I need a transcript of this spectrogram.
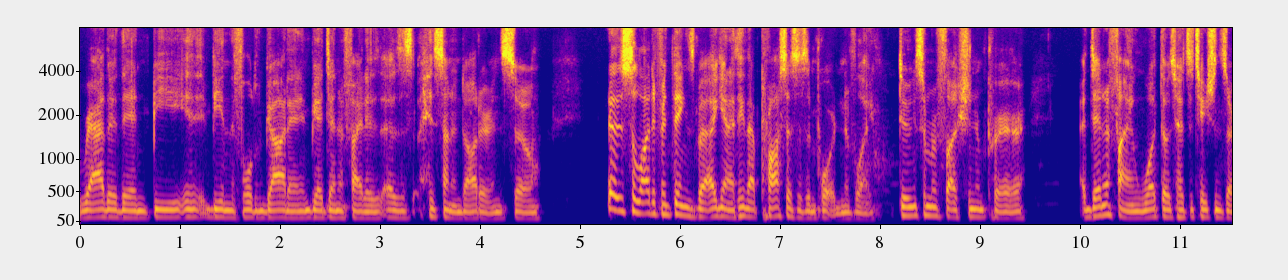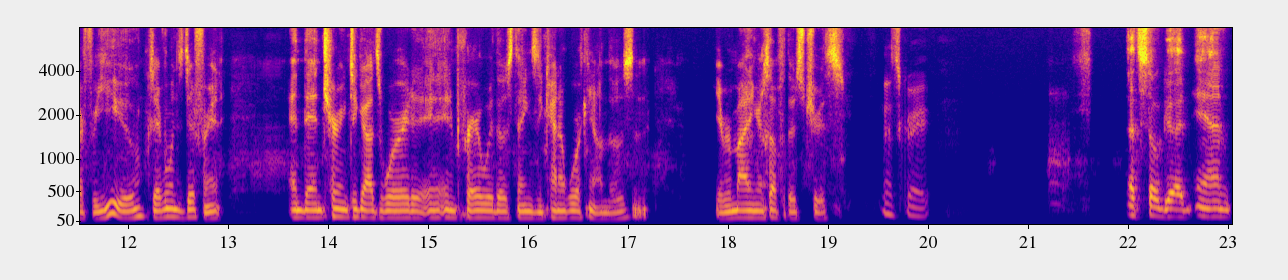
rather than be be in the fold of God and be identified as, as his son and daughter. And so yeah, there's a lot of different things, but again, I think that process is important of like doing some reflection and prayer, identifying what those hesitations are for you, because everyone's different, and then turning to God's word in, in prayer with those things and kind of working on those and yeah, reminding yourself of those truths. That's great. That's so good. And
